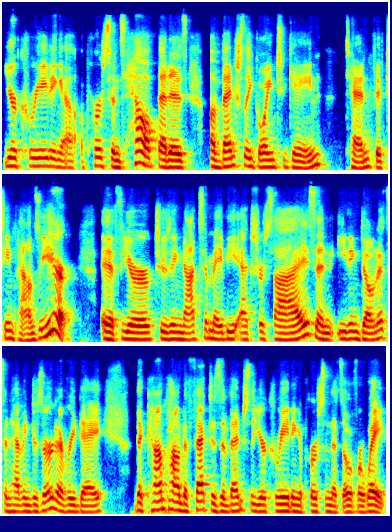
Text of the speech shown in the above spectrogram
You're creating a, a person's health that is eventually going to gain 10, 15 pounds a year. If you're choosing not to maybe exercise and eating donuts and having dessert every day, the compound effect is eventually you're creating a person that's overweight.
